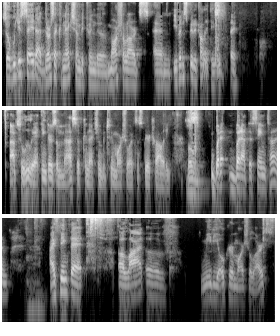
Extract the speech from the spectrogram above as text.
so would you say that there's a connection between the martial arts and even spirituality would you say? Absolutely. I think there's a massive connection between martial arts and spirituality. boom but but at the same time i think that a lot of mediocre martial arts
